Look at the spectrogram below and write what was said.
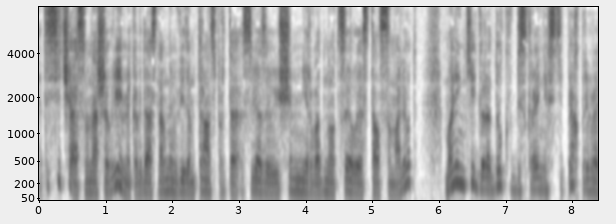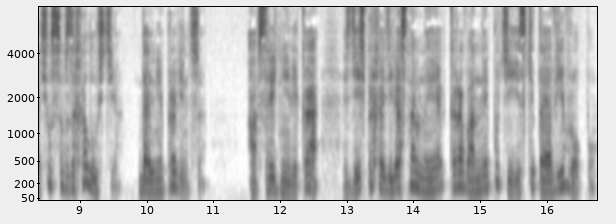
это сейчас, в наше время, когда основным видом транспорта, связывающим мир в одно целое, стал самолет, маленький городок в бескрайних степях превратился в захолустье, дальнюю провинцию. А в средние века здесь проходили основные караванные пути из Китая в Европу,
